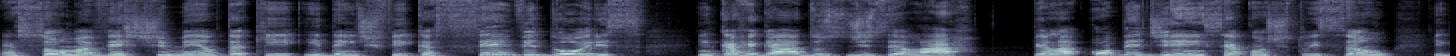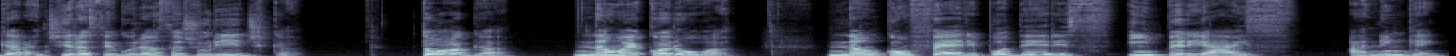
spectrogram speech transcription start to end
é só uma vestimenta que identifica servidores encarregados de zelar pela obediência à Constituição e garantir a segurança jurídica. Toga não é coroa, não confere poderes imperiais a ninguém.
